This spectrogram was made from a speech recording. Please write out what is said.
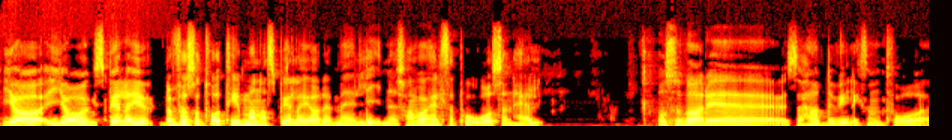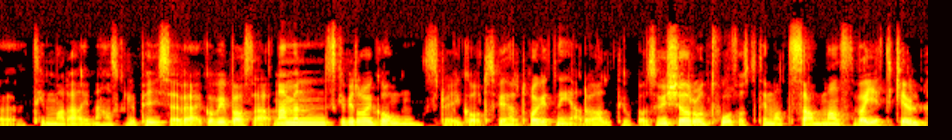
Jag, jag spelar ju, de första två timmarna spelar jag det med Linus, han var och hälsade på oss en helg. Och så var det, så hade vi liksom två timmar där innan han skulle pysa iväg och vi bara så här, nej men ska vi dra igång Stray Gods? Vi hade dragit ner det och alltihopa. Så vi körde de två första timmarna tillsammans, det var jättekul.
